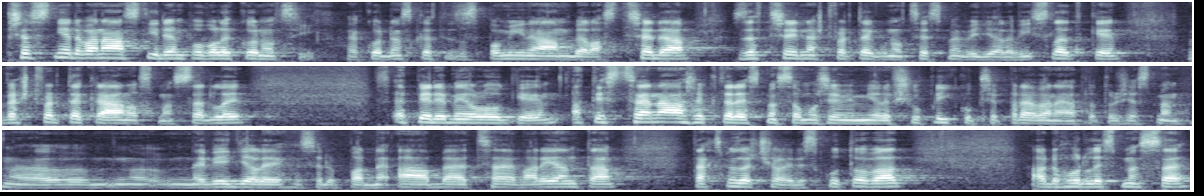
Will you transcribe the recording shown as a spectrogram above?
Přesně 12. den po Velikonocích, jako dneska si to vzpomínám, byla středa, ze středy na čtvrtek v noci jsme viděli výsledky, ve čtvrtek ráno jsme sedli, z epidemiologie a ty scénáře, které jsme samozřejmě měli v šuplíku připravené, protože jsme eh, nevěděli, jestli dopadne A, B, C varianta, tak jsme začali diskutovat a dohodli jsme se,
